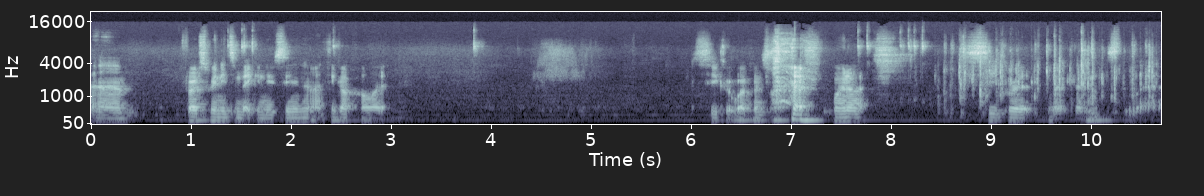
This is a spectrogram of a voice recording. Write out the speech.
um, first, we need to make a new scene. I think I'll call it Secret Weapons Lab. Why not? Secret Weapons Lab.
